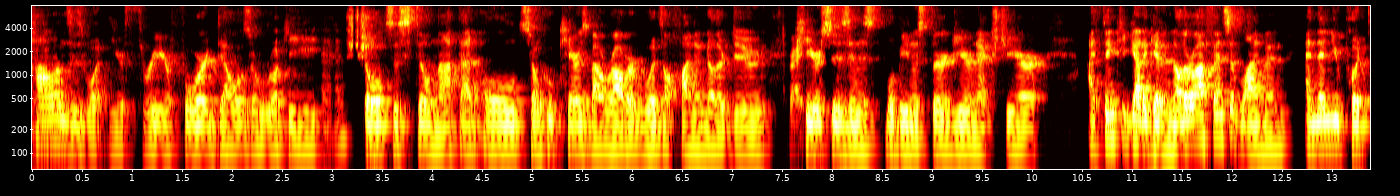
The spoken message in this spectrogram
Mm-hmm. Collins is what year three or four. Dell's a rookie. Mm-hmm. Schultz is still not that old. So who cares about Robert Woods? I'll find another dude. Right. Pierce is in his will be in his third year next year. I think you got to get another offensive lineman, and then you put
